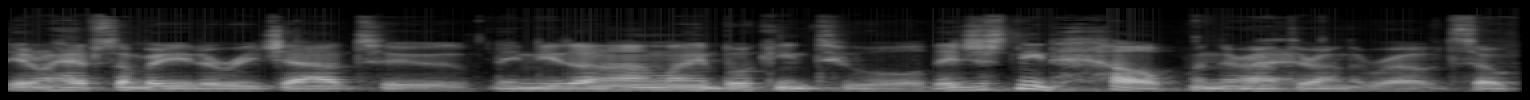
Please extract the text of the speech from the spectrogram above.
they don't have somebody to reach out to. They need an online booking tool. They just need help when they're Right. out there on the road. So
